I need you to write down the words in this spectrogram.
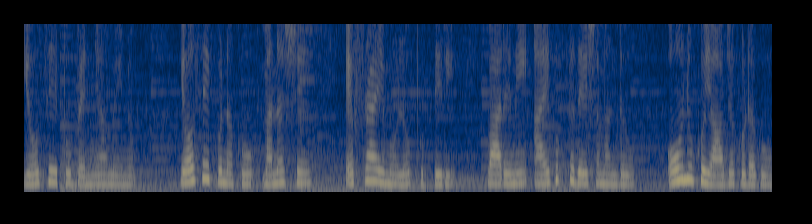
యోసేపు బెన్యామీను. యోసేపునకు మనషే ఎఫ్రాయిములు పుట్టిరి. వారిని ఐగుప్తు దేశమందు ఓనుకు యాజకుడగు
